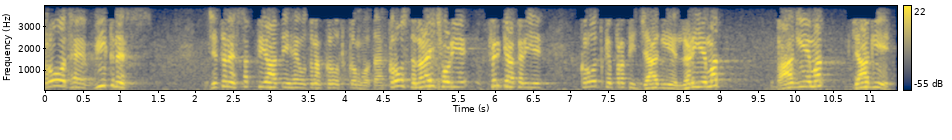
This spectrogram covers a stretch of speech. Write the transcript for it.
क्रोध है वीकनेस जितने शक्ति आती है, उतना क्रोध कम होता है। क्रोध से लड़ाई छोड़िए, फिर क्या करिए? क्रोध के प्रति जागिए, लड़िए मत। भागिए मत, जागिए।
